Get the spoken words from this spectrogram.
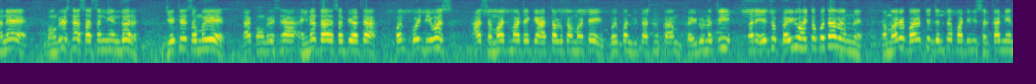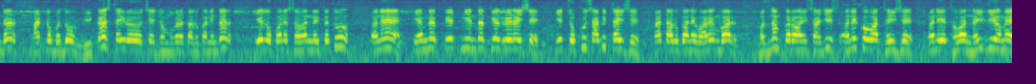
અને કોંગ્રેસના શાસનની અંદર જે તે સમયે આ કોંગ્રેસના અહીંના ધારાસભ્ય હતા. પણ કોઈ દિવસ આ સમાજ માટે કે આ તાલુકા માટે કોઈ પણ વિકાસનું કામ કર્યું નથી. અને એ જો કર્યું હોય તો બતાવે અમને અમારે ભારતીય જનતા પાર્ટીની સરકારની અંદર આટલો બધો વિકાસ થઈ રહ્યો છે જમ્મુગઢ તાલુકાની અંદર. એ લોકોને સહન નહીં થતું અને એમને પેટની અંદર તેલ રેડાય છે. એ ચોખ્ખું સાબિત થાય છે. આ તાલુકાને વારંવાર બદનામ કરવાની સાજિશ અનેકો વાર થઈ છે અને એ થવા નહીં દઈએ અમે.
